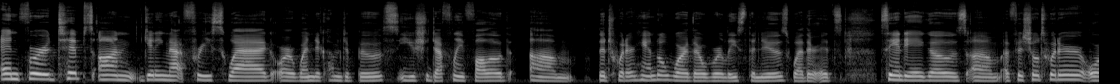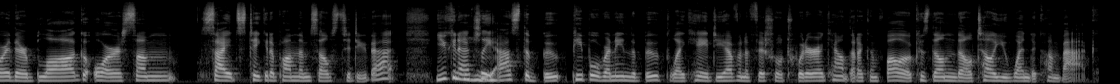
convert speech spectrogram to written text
And for tips on getting that free swag or when to come to booths, you should definitely follow um, the Twitter handle where they'll release the news, whether it's San Diego's um, official Twitter or their blog, or some sites take it upon themselves to do that. You can actually ask the booth people running the booth, like, "Hey, do you have an official Twitter account that I can follow?" Because then they'll tell you when to come back.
